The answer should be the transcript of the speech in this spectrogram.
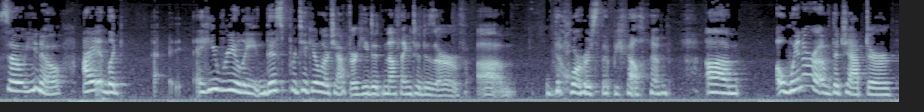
so you know, I like he really this particular chapter he did nothing to deserve um, the horrors that befell him. Um, a winner of the chapter,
